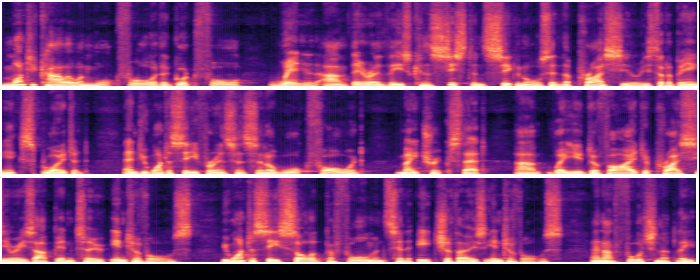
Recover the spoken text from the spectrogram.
Monte Carlo and walk forward are good for when uh, there are these consistent signals in the price series that are being exploited. And you want to see, for instance, in a walk forward matrix that um, where you divide your price series up into intervals, You want to see solid performance in each of those intervals. And unfortunately,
